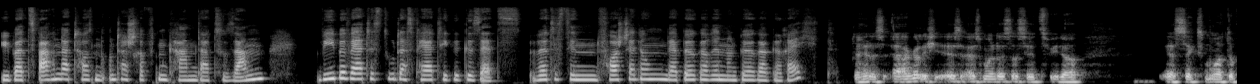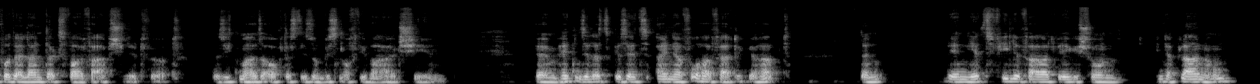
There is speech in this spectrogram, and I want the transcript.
Über 200.000 Unterschriften kamen da zusammen. Wie bewertest du das fertige Gesetz? Wird es den Vorstellungen der Bürgerinnen und Bürger gerecht? Das Ärgerliche ist erstmal, dass das jetzt wieder erst sechs Monate vor der Landtagswahl verabschiedet wird. Da sieht man also auch, dass die so ein bisschen auf die Wahl schielen. Ähm, hätten sie das Gesetz ein Jahr vorher fertig gehabt, dann wären jetzt viele Fahrradwege schon in der Planung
